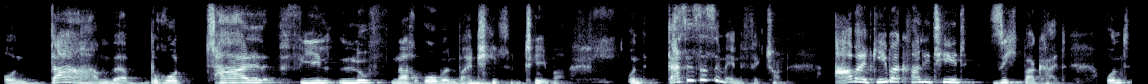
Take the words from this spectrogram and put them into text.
Und da haben wir brutal viel Luft nach oben bei diesem Thema. Und das ist es im Endeffekt schon. Arbeitgeberqualität, Sichtbarkeit. Und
